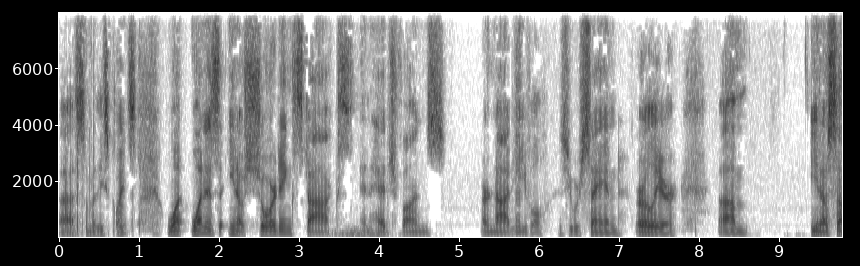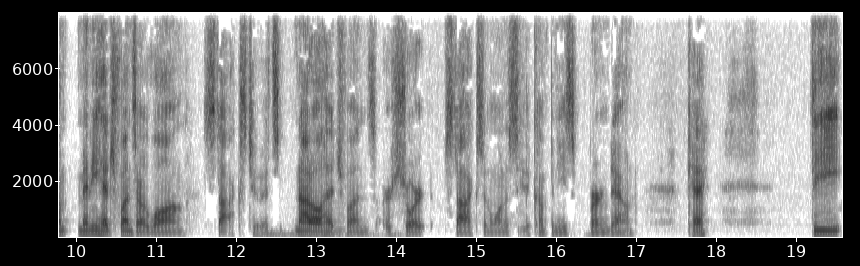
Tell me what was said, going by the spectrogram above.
uh, some of these points. One one is you know, shorting stocks and hedge funds are not evil, as you were saying earlier. Um, you know, some many hedge funds are long stocks too. It's not all hedge funds are short stocks and want to see the companies burn down. Okay. The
